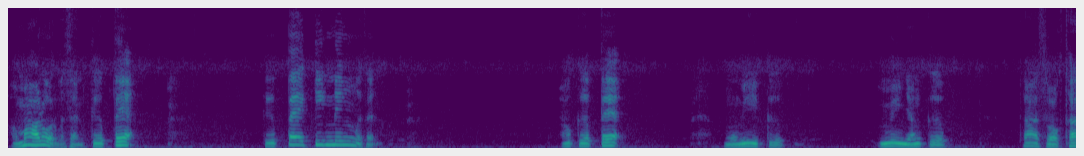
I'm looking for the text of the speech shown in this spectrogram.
เอามาโลดว่าสันเกือบแตะเกือบแตะกิ่งหนึงว่าสันเอาเกือบแตะหมูมีเกือบมีหยังเกือบท่าศอกท่า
